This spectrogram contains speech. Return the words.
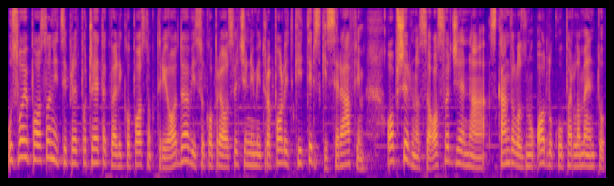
U svojoj poslanici pred početak velikoposnog trioda, visoko preosvećeni mitropolit Kitirski Serafim opširno se osvrđe na skandaloznu odluku u parlamentu parlamentu,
